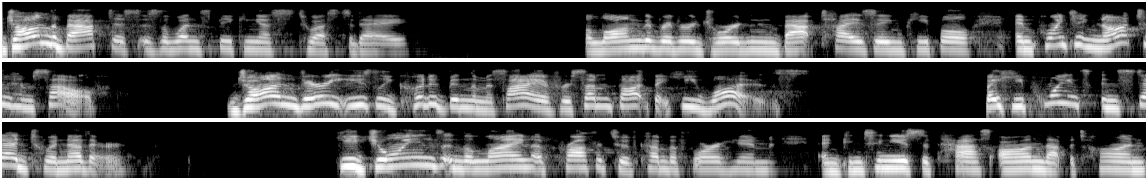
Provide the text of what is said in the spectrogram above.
John the Baptist is the one speaking us to us today. Along the river Jordan, baptizing people and pointing not to himself. John very easily could have been the Messiah, for some thought that he was. But he points instead to another, he joins in the line of prophets who have come before him and continues to pass on that baton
